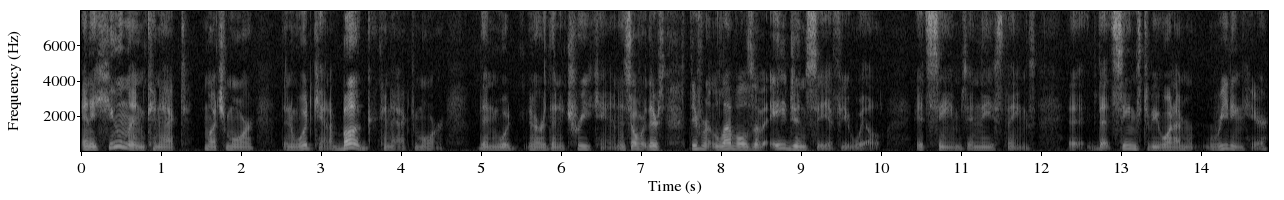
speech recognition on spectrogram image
And a human can act much more than a wood can. A bug can act more than wood or than a tree can. And so forth. There's different levels of agency, if you will, it seems, in these things. Uh, that seems to be what I'm reading here.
